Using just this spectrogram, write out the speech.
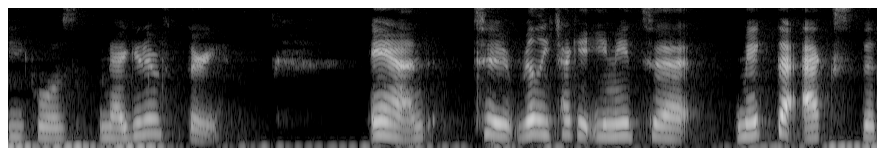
equals negative 3. And to really check it, you need to make the x the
